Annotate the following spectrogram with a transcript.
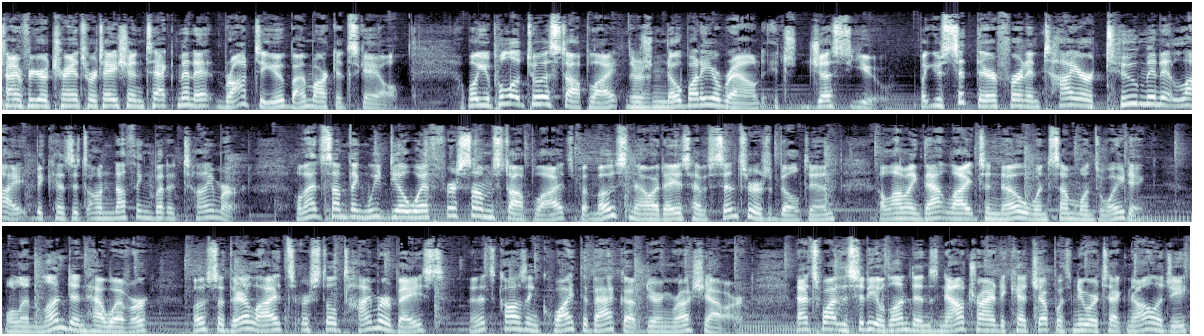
Time for your Transportation Tech Minute brought to you by MarketScale. Well, you pull up to a stoplight, there's nobody around, it's just you. But you sit there for an entire two minute light because it's on nothing but a timer. Well, that's something we deal with for some stoplights, but most nowadays have sensors built in, allowing that light to know when someone's waiting. Well, in London, however, most of their lights are still timer based, and it's causing quite the backup during rush hour. That's why the City of London's now trying to catch up with newer technology,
